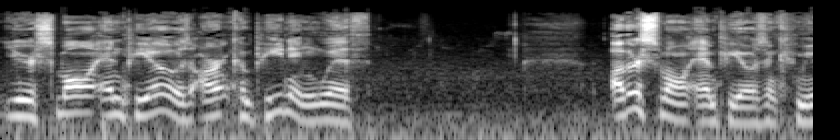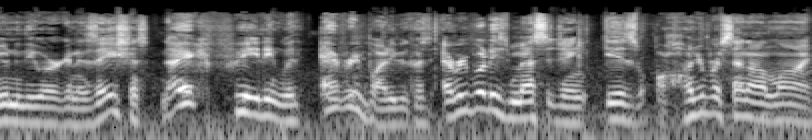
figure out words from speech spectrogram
your small NPOs aren't competing with other small NPOs and community organizations. Now you're competing with everybody because everybody's messaging is 100% online.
